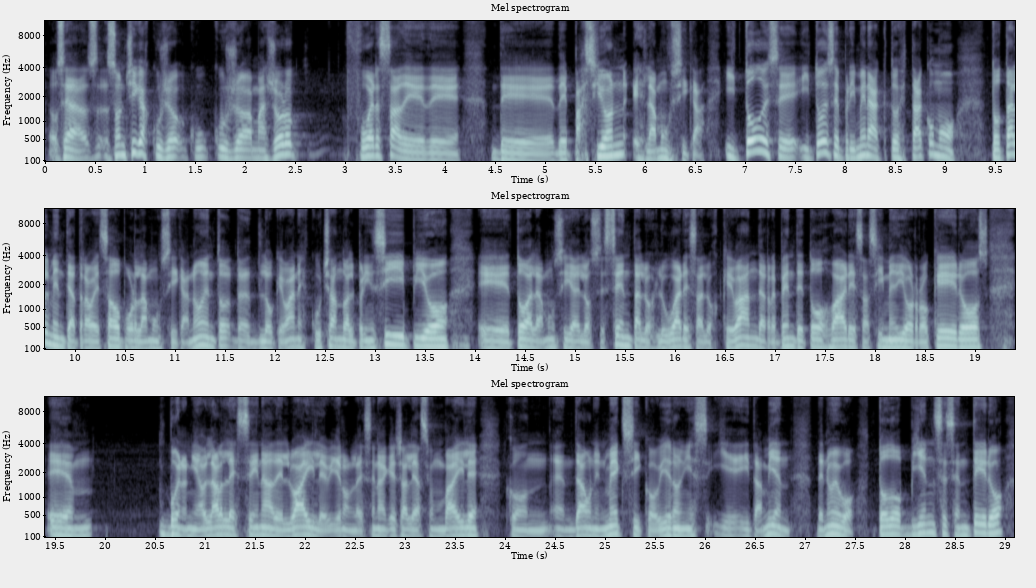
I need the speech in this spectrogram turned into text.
o sea, son chicas cuyo, cuya mayor fuerza de, pasión es la música. Y todo, ese, y todo ese primer acto está como totalmente atravesado por la música, ¿no? En lo que van escuchando al principio, eh, toda la música de los 60, los lugares a los que van, de repente todos bares así medio rockeros. Em, bueno, ni hablar la escena del baile, ¿vieron? La escena que ella le hace un baile con Down in México, ¿vieron? Y, también, de nuevo, todo bien sesentero.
